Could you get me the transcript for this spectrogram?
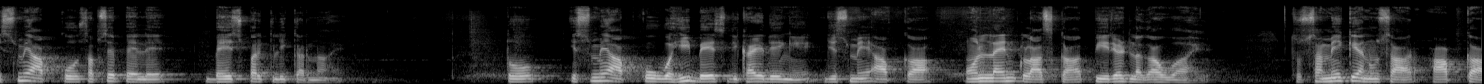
इसमें आपको सबसे पहले बेस पर क्लिक करना है। तो इसमें आपको वही बेस दिखाई देंगे जिसमें आपका ऑनलाइन क्लास का पीरियड लगा हुआ है। तो समय के अनुसार आपका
